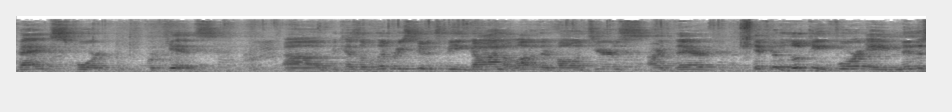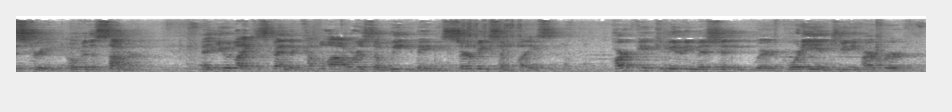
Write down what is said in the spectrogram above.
bags for, for kids uh, because of Liberty students being gone, a lot of their volunteers are there. If you're looking for a ministry over the summer that you would like to spend a couple hours a week maybe serving someplace, Parkview Community Mission, where Gordy and Judy Harper,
